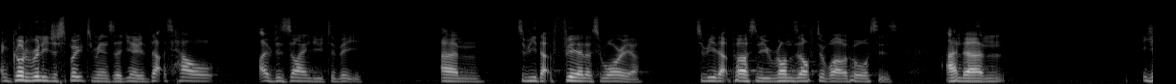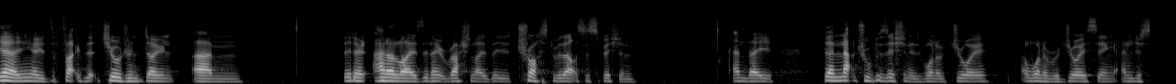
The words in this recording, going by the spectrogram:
and God really just spoke to me and said, you know, that's how I've designed you to be. Um, to be that fearless warrior, to be that person who runs after wild horses. And um, yeah, you know, the fact that children don't, um, they don't analyze, they don't rationalize, they just trust without suspicion. And they, their natural position is one of joy and one of rejoicing and just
